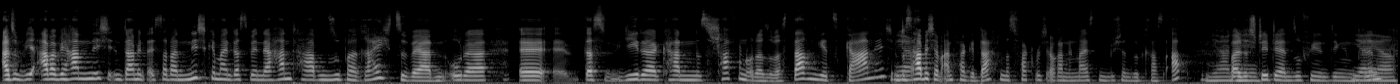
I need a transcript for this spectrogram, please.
Also wir, aber wir haben nicht, damit ist aber nicht gemeint, dass wir in der Hand haben, super reich zu werden oder äh, dass jeder kann es schaffen oder sowas. Darum geht es gar nicht. Und das Ja. habe ich am Anfang gedacht und das fuckt mich auch an den meisten Büchern so krass ab, Ja, weil nee. das steht ja in so vielen Dingen Ja, drin. ja.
